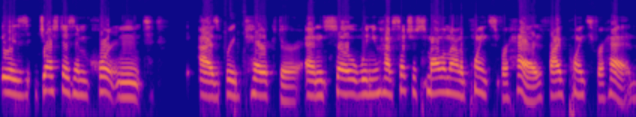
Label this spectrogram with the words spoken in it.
is just as important as breed character. And so when you have such a small amount of points for head, five points for head,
